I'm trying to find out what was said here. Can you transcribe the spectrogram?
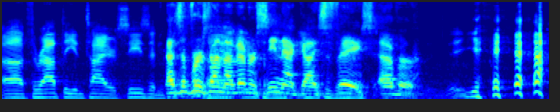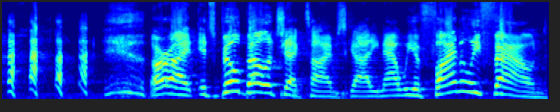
uh, throughout the entire season. That's the first time Uh, I've ever seen that guy's face ever. Yeah. All right, it's Bill Belichick time, Scotty. Now we have finally found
